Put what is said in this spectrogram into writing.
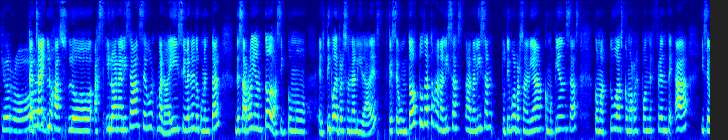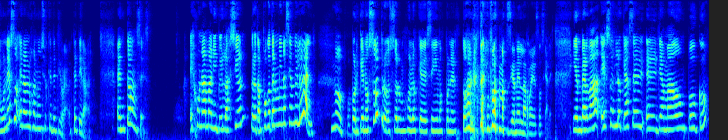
¡Qué horror! ¿Cachai? Los y lo analizaban según. Bueno, ahí si ven el documental, desarrollan todo, así como el tipo de personalidades, que según todos tus datos analizas, analizan tu tipo de personalidad, cómo piensas, cómo actúas, cómo respondes frente a, y según eso eran los anuncios que te tiraban. Te tiraban. Entonces, es una manipulación, pero tampoco termina siendo ilegal. No, po. Porque nosotros somos los que decidimos poner toda nuestra información en las redes sociales. Y en verdad eso es lo que hace el, el llamado un poco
